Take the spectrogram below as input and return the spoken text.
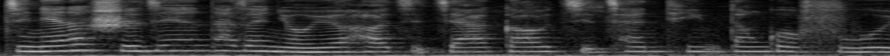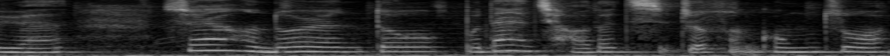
几年的时间，她在纽约好几家高级餐厅当过服务员。虽然很多人都不大瞧得起这份工作，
